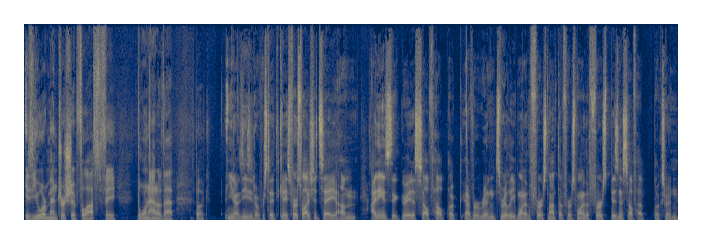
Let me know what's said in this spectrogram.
is your mentorship philosophy born out of that book? You know, it's easy to overstate the case. First of all, I should say um, I think it's the greatest self help book ever written. It's really one of the first, not the first, one of the first business self help books written.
